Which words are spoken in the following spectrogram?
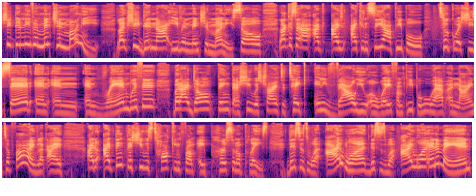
she didn't even mention money. Like she did not even mention money. So, like I said, I, I, I can see how people took what she said said and and and ran with it but i don't think that she was trying to take any value away from people who have a 9 to 5 like i i, I think that she was talking from a personal place. This is what i want. This is what i want in a man.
